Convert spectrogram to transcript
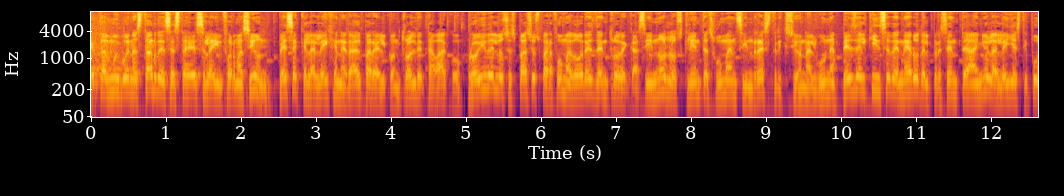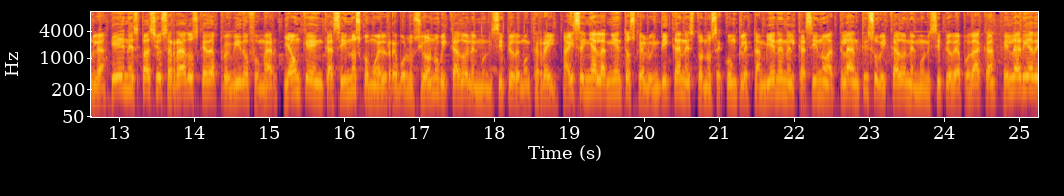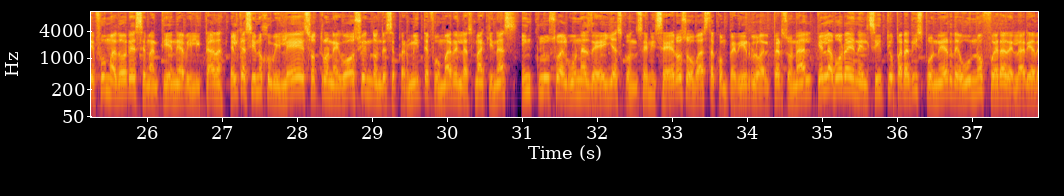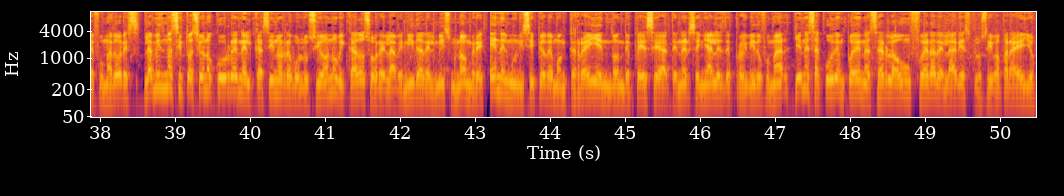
¿Qué tal? Muy buenas tardes, esta es la información. Pese a que la Ley General para el Control de Tabaco prohíbe los espacios para fumadores dentro de casinos, los clientes fuman sin restricción alguna. Desde el 15 de enero del presente año, la ley estipula que en espacios cerrados queda prohibido fumar, y aunque en casinos como el Revolución, ubicado en el municipio de Monterrey, hay señalamientos que lo indican, esto no se cumple. También en el Casino Atlantis, ubicado en el municipio de Apodaca, el área de fumadores se mantiene habilitada. El Casino Jubilé es otro negocio en donde se permite fumar fumar en las máquinas, incluso algunas de ellas con ceniceros o basta con pedirlo al personal que labora en el sitio para disponer de uno fuera del área de fumadores. La misma situación ocurre en el Casino Revolución ubicado sobre la avenida del mismo nombre, en el municipio de Monterrey, en donde pese a tener señales de prohibido fumar, quienes acuden pueden hacerlo aún fuera del área exclusiva para ello.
